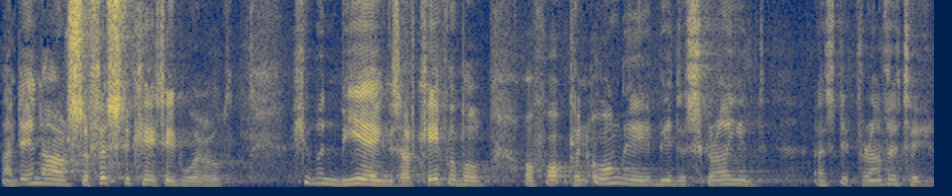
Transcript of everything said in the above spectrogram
And in our sophisticated world, human beings are capable of what can only be described as depravity.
